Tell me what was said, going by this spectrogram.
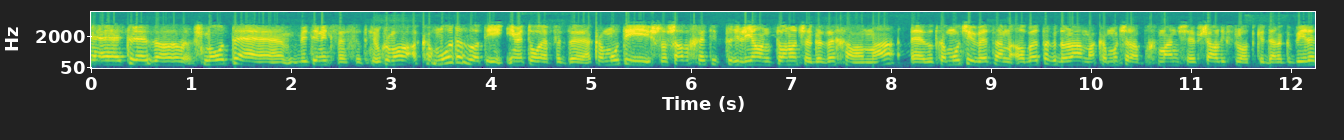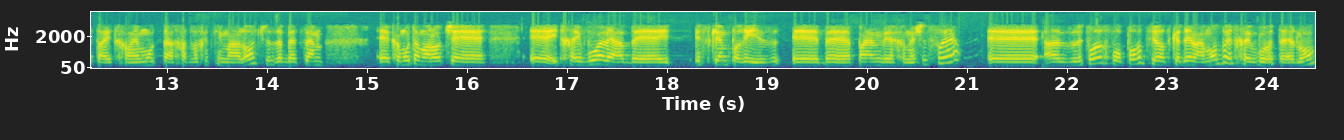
אה, תראה, זו משמעות אה, בלתי נתפסת. כאילו, כלומר, הכמות הזאת היא, מטורפת. הכמות היא שלושה וחצי טריליון טונות של גזי חממה. אה, זאת כמות שהיא בעצם הרבה יותר גדולה מהכמות של הפחמן שאפשר לפלוט כדי להגביל את ההתחממות האחת וחצי מעלות, שזה בעצם כמות המעלות שהתחייבו עליה בהסכם פריז ב-2015. אה, אז לצורך פרופורציות, כדי לעמוד בהתחייבויות האלו,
